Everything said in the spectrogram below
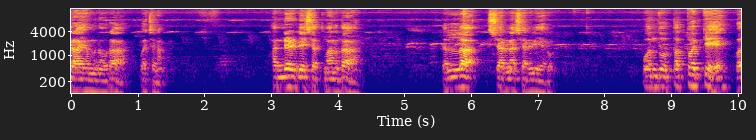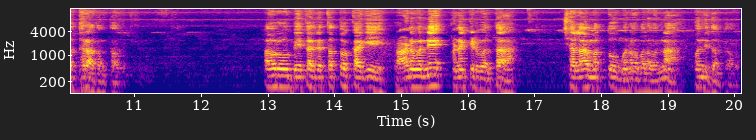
ರಾಯಮ್ಮನವರ ವಚನ. ಹನ್ನೆರಡನೇ ಶತಮಾನದ ಎಲ್ಲ ಶರಣ ಶರಣೀಯರು ಒಂದು ತತ್ವಕ್ಕೆ ಬದ್ಧರಾದಂಥವ್ರು. ಅವರು ಬೇಕಾದರೆ ತತ್ವಕ್ಕಾಗಿ ಪ್ರಾಣವನ್ನೇ ಹಣಕ್ಕಿಡುವಂಥ ಛಲ ಮತ್ತು ಮನೋಬಲವನ್ನು ಹೊಂದಿದಂಥವ್ರು.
